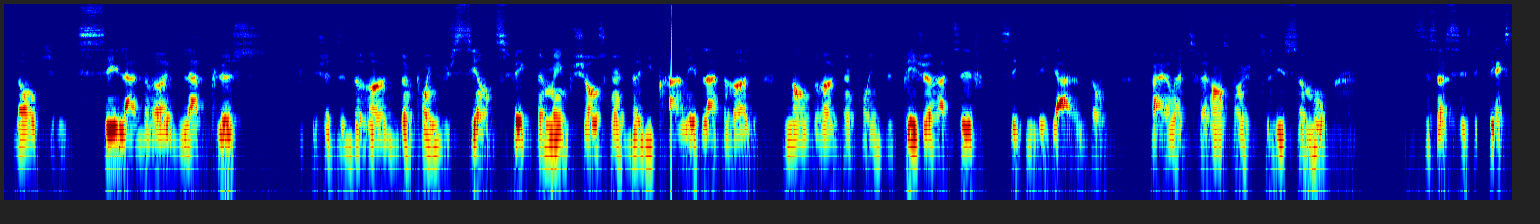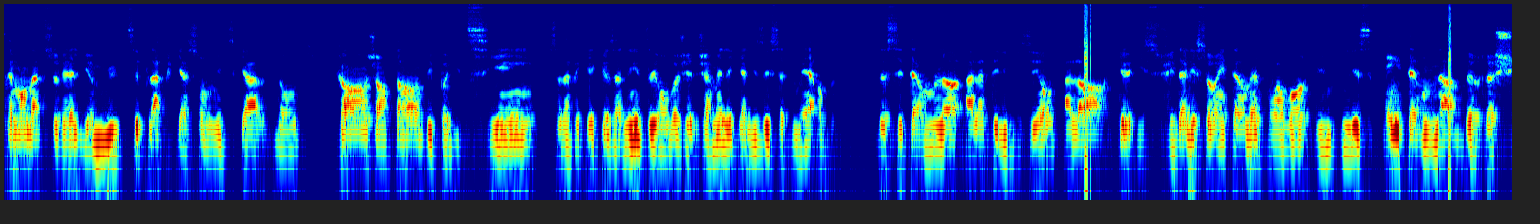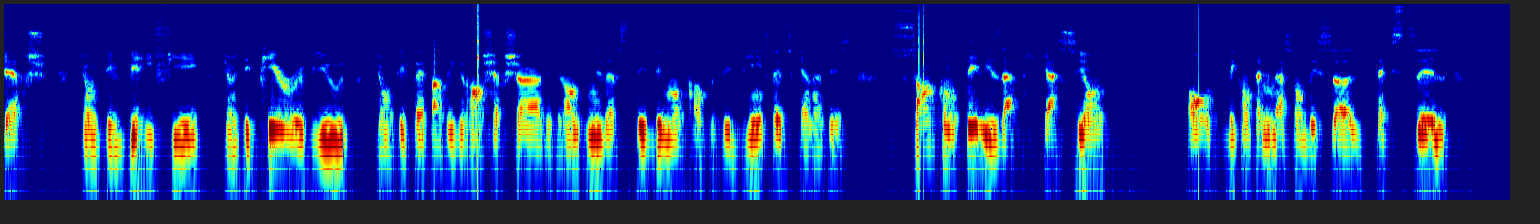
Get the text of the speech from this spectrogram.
Donc, c'est la drogue la plus, je dis drogue d'un point de vue scientifique, de même chose qu'un doliprane est de la drogue. Non drogue d'un point de vue péjoratif, c'est illégal. Donc, faire la différence quand j'utilise ce mot c'est ça, c'est extrêmement naturel. Il y a multiples applications médicales. Donc, quand j'entends des politiciens, ça fait quelques années, dire on va jamais légaliser cette merde, de ces termes-là à la télévision, alors qu'il suffit d'aller sur Internet pour avoir une liste interminable de recherches qui ont été vérifiées, qui ont été peer-reviewed, qui ont été faites par des grands chercheurs, des grandes universités, démontrant tous les bienfaits du cannabis, sans compter les applications autres, décontamination des sols, textiles.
